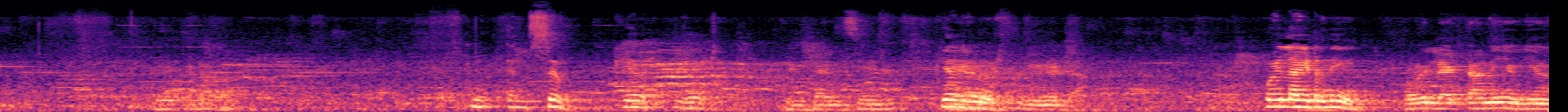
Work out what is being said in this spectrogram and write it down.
ਕਿਹੜਾ ਵਾ intensive care unit intensive unit ਆ ਕੋਈ ਲਾਈਟ ਨਹੀਂ ਕੋਈ ਲਾਈਟਾਂ ਨਹੀਂ ਹੈਗੀਆਂ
